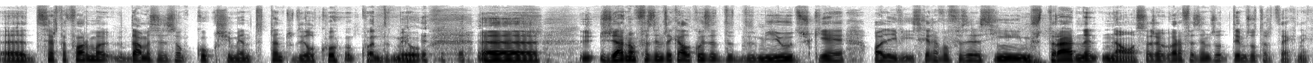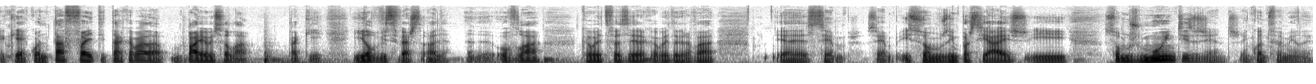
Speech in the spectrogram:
Uh, de certa forma, dá uma sensação que com o crescimento tanto dele quanto meu, uh, já não fazemos aquela coisa de, de miúdos que é, olha, e se calhar vou fazer assim e mostrar. Na... Não, ou seja, agora fazemos, temos outra técnica que é quando está feito e está acabado, pai, eu sei lá, está aqui. E ele vice-versa, olha, houve lá, acabei de fazer, acabei de gravar. É, sempre, sempre. E somos imparciais e somos muito exigentes enquanto família.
